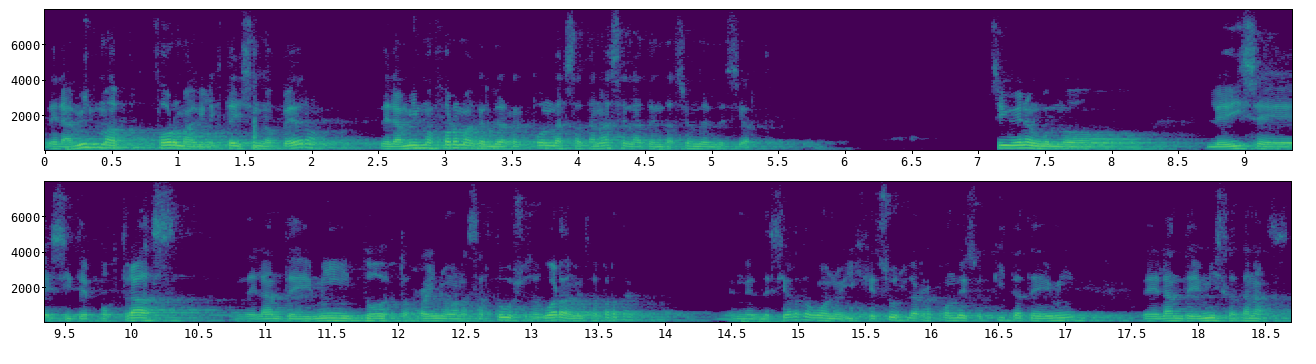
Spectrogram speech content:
de la misma forma que le está diciendo Pedro, de la misma forma que le responde a Satanás en la tentación del desierto. ¿Sí vieron cuando le dice, si te postrás delante de mí, todos estos reinos van a ser tuyos? ¿Se acuerdan esa parte? En el desierto. Bueno, y Jesús le responde eso, quítate de mí, de delante de mí, Satanás.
